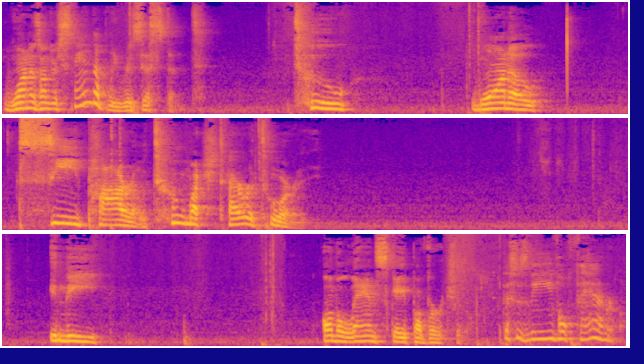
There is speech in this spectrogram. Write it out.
one is understandably resistant to want to see Paro too much territory in the on the landscape of virtue. This is the evil Pharaoh.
